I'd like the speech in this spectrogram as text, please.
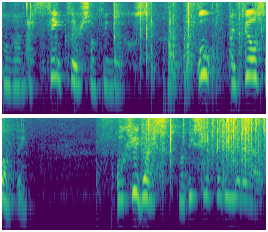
Hold on. I think there's something else. Ooh, I feel something. Okay, guys. Let me see if I can get it out.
